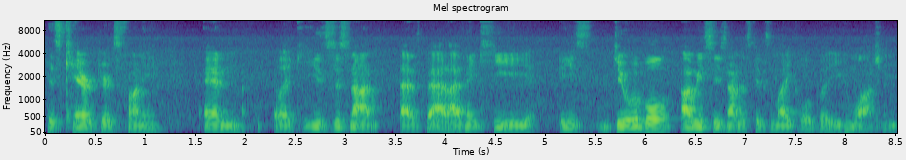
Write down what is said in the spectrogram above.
His character is funny, and like he's just not as bad. I think he he's doable. Obviously, he's not as good as Michael, but you can watch him.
